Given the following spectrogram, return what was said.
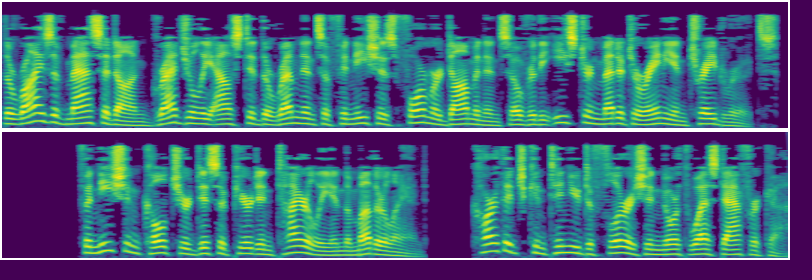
The rise of Macedon gradually ousted the remnants of Phoenicia's former dominance over the eastern Mediterranean trade routes. Phoenician culture disappeared entirely in the motherland. Carthage continued to flourish in northwest Africa.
